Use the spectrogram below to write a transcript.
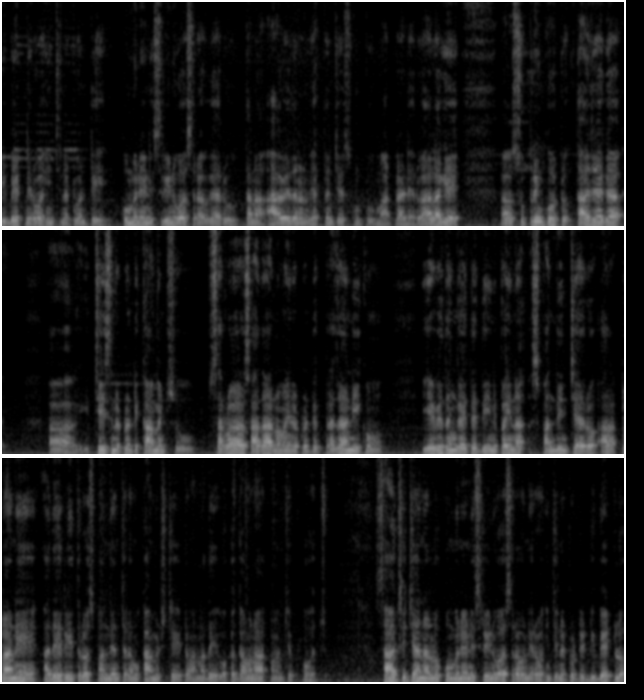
డిబేట్ నిర్వహించినటువంటి కొమ్మినేని శ్రీనివాసరావు గారు తన ఆవేదనను వ్యక్తం చేసుకుంటూ మాట్లాడారు. అలాగే సుప్రీంకోర్టు తాజాగా చేసినటువంటి కామెంట్స్ సర్వసాధారణమైనటువంటి ప్రజానీకం ఏ విధంగా అయితే దీనిపైన స్పందించారో అట్లానే అదే రీతిలో స్పందించడం కామెంట్స్ చేయటం అన్నది ఒక గమనార్హం అని చెప్పుకోవచ్చు. సాక్షి ఛానల్లో కొమ్మినేని శ్రీనివాసరావు నిర్వహించినటువంటి డిబేట్లో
